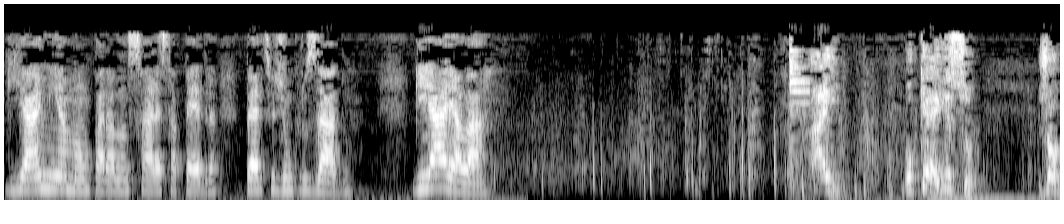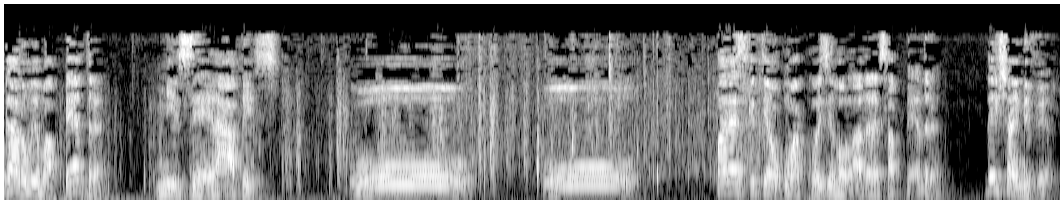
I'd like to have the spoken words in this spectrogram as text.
guiai minha mão para lançar essa pedra perto de um cruzado. Guiai, Alá. Ai! O que é isso? Jogaram-me uma pedra? Miseráveis! Oh! Oh! Parece que tem alguma coisa enrolada nessa pedra. Deixa me ver.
